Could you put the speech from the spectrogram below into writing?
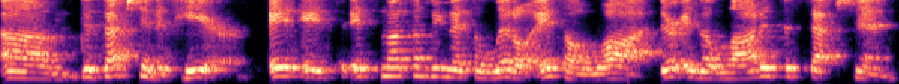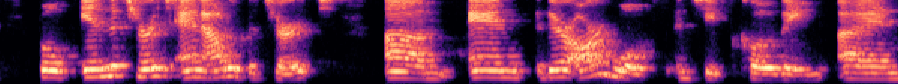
Um, deception is here. It, it's it's not something that's a little. It's a lot. There is a lot of deception both in the church and out of the church. Um, and there are wolves in sheep's clothing, and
